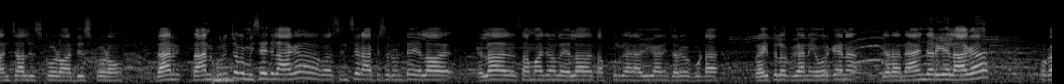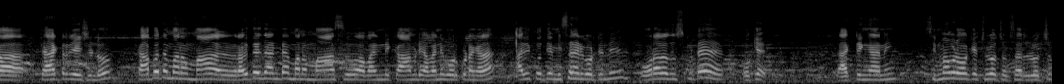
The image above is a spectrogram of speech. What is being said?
లంచాలు తీసుకోవడం అది తీసుకోవడం. దాని దాని గురించి ఒక మెసేజ్ లాగా సిన్సియర్ ఆఫీసర్ ఉంటే ఎలా ఎలా సమాజంలో ఎలా తప్పులు కానీ అవి కానీ జరగకుండా రైతులకు కానీ ఎవరికైనా జర న్యాయం జరిగేలాగా ఒక క్యారెక్టర్ చేసిండు. కాకపోతే మనం మా రవితేజ అంటే మనం మాస్ అవన్నీ కామెడీ అవన్నీ కోరుకున్నాం కదా అది కొద్దిగా మిస్ అయినట్టు కొట్టింది. ఓవరాల్ చూసుకుంటే ఓకే. యాక్టింగ్ కానీ సినిమా కూడా ఓకే చూడొచ్చు ఒకసారి చూడొచ్చు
